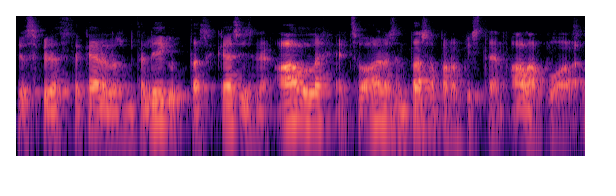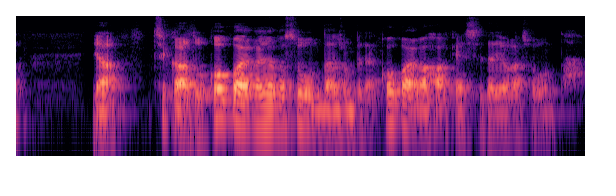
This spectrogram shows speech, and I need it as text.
jos pidät sitä kädellä, sun pitää liikuttaa se käsi sinne alle, että se on aina sen tasapainopisteen alapuolella. Ja se kaatuu koko ajan joka suuntaan sun pitää koko ajan hakea sitä joka suuntaan.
